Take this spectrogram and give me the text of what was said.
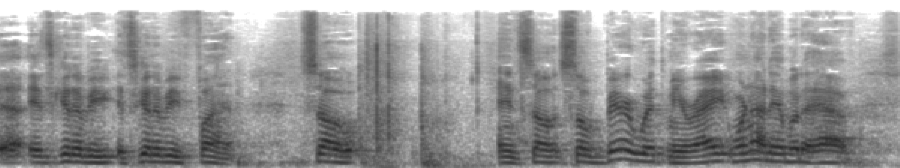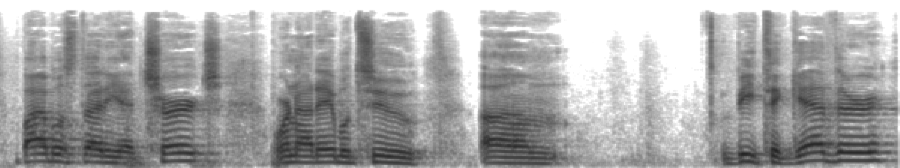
it's gonna be it's gonna be fun. So and so so bear with me, right? We're not able to have Bible study at church. We're not able to um, be together.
